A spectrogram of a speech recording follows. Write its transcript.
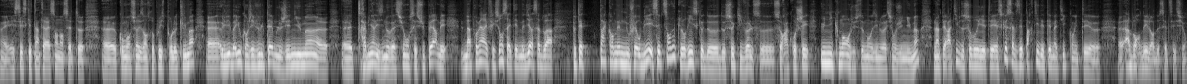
Ouais, et c'est ce qui est intéressant dans cette euh, convention des entreprises pour le climat. Olivier Bayou, quand j'ai vu le thème, le génie humain, très bien, les innovations, c'est super, mais ma première réflexion, ça a été de me dire, ça doit peut-être pas quand même nous faire oublier, et c'est sans doute le risque de, de ceux qui veulent se, se raccrocher uniquement justement aux innovations génie humain, l'impératif de sobriété. Est-ce que ça faisait partie des thématiques qui ont été abordées lors de cette session?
